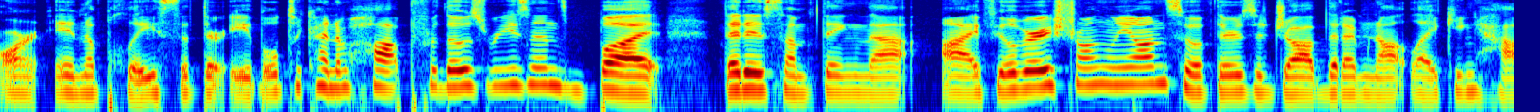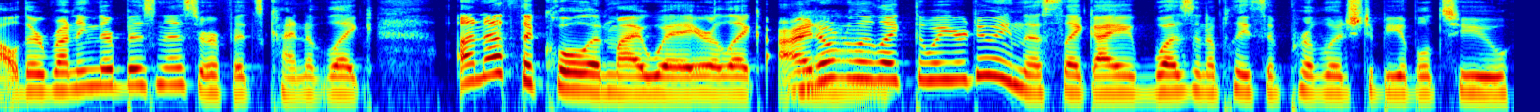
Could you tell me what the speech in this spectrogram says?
aren't in a place that they're able to kind of hop for those reasons but that is something that i feel very strongly on so if there's a job that i'm not liking how they're running their business or if it's kind of like unethical in my way or like i don't really like the way you're doing this like i was in a place of privilege to be able to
